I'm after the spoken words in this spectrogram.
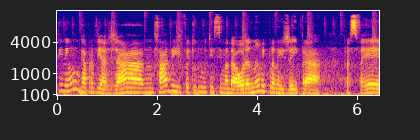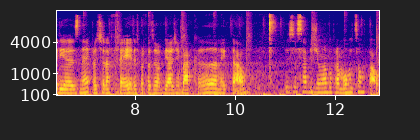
tem nenhum lugar para viajar, não sabe? Foi tudo muito em cima da hora, não me planejei para as férias, né? Para tirar férias, para fazer uma viagem bacana e tal você sabe de uma, vou para Morro de São Paulo.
